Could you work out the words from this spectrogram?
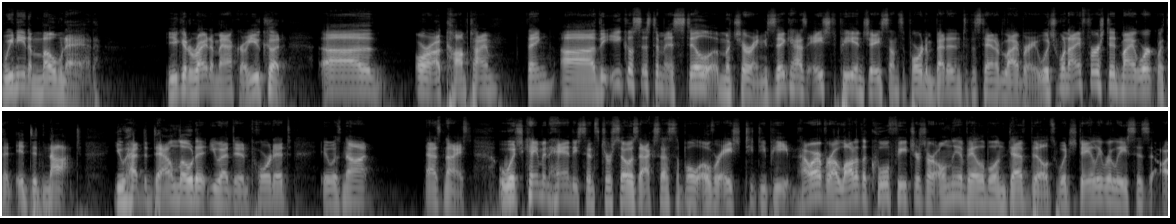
We need a monad. You could write a macro. You could, uh, or a comptime thing. Uh, the ecosystem is still maturing. Zig has HTTP and JSON support embedded into the standard library, which when I first did my work with it, it did not. You had to download it, you had to import it. It was not as nice, which came in handy since Turso is accessible over HTTP. However, a lot of the cool features are only available in dev builds, which daily releases uh,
